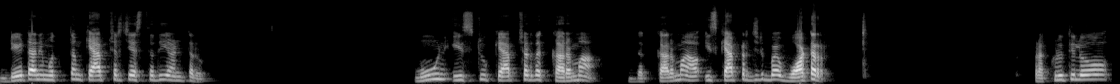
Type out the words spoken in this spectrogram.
డేటాని మొత్తం క్యాప్చర్ చేస్తుంది అంటారు. Moon is to capture the karma the karma is captured by water ప్రకృతిలో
